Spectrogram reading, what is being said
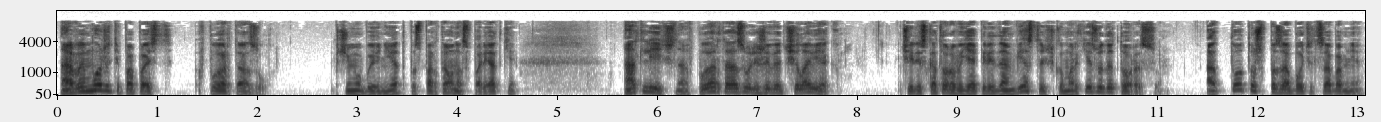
А вы можете попасть в Пуэрто-Азул? Почему бы и нет, паспорта у нас в порядке. Отлично, в Пуэрто-Азуле живет человек, через которого я передам весточку маркизу де Торресу а тот уж позаботится обо мне.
